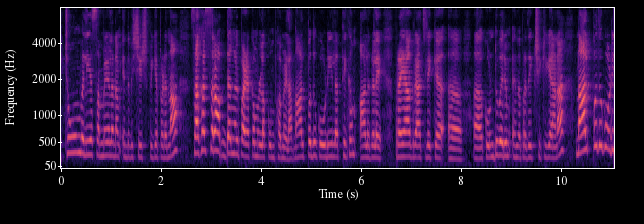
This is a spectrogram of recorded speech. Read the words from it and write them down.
ഏറ്റവും വലിയ സമ്മേളനം എന്ന് വിശേഷിപ്പിക്കപ്പെടുന്ന സഹസ്രാബ്ദങ്ങൾ പഴക്കമുള്ള കുംഭമേള നാൽപ്പത് കോടിയിലധികം ആളുകളെ പ്രയാഗ്രാജിലേക്ക് കൊണ്ടുവരും എന്ന് പ്രതീക്ഷിക്കുകയാണ്. നാൽപ്പത് കോടി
